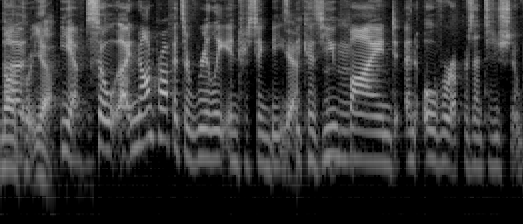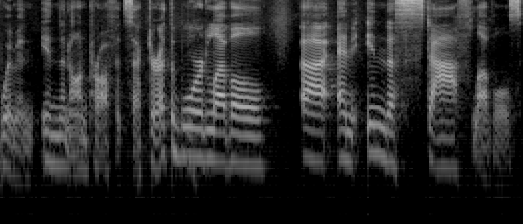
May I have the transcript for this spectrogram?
Non- uh, yeah. Yeah. So uh, nonprofits are really interesting beast yeah. because you mm-hmm. find an overrepresentation of women in the nonprofit sector at the board level, uh, and in the staff levels.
